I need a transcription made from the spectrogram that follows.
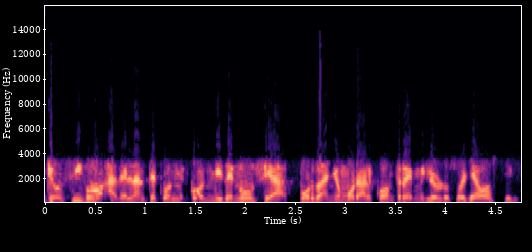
yo sigo adelante con, con mi denuncia por daño moral contra Emilio Lozoya Austin.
